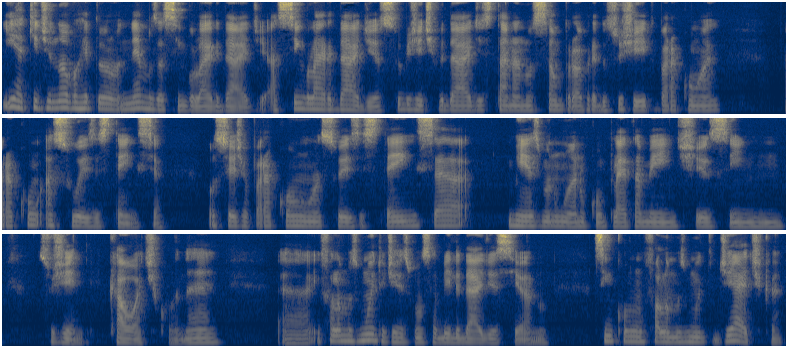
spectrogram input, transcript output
E aqui de novo retornemos à singularidade. A singularidade, a subjetividade está na noção própria do sujeito para com a, para com a sua existência. Ou seja, para com a sua existência, mesmo num ano completamente assim, sujeito, caótico, né? Uh, e falamos muito de responsabilidade esse ano, assim como falamos muito de ética,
